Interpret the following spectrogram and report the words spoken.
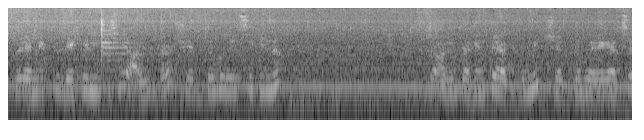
এবারে আমি একটু দেখে নিচ্ছি আলুটা সেদ্ধ হয়েছে কিনা। আলুটা কিন্তু একদমই সেদ্ধ হয়ে গেছে।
